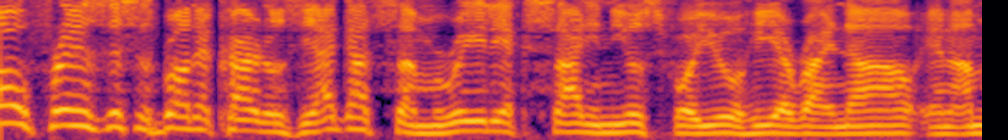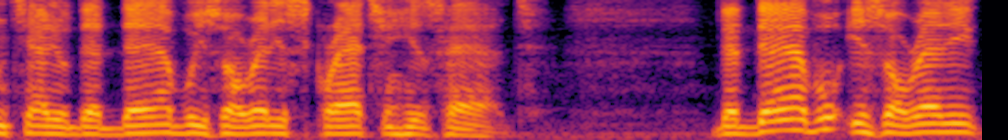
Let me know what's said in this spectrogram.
Hello, friends. This is Brother Carlos here. I got some really exciting news for you here right now, and I'm telling you, the devil is already scratching his head. The devil is already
